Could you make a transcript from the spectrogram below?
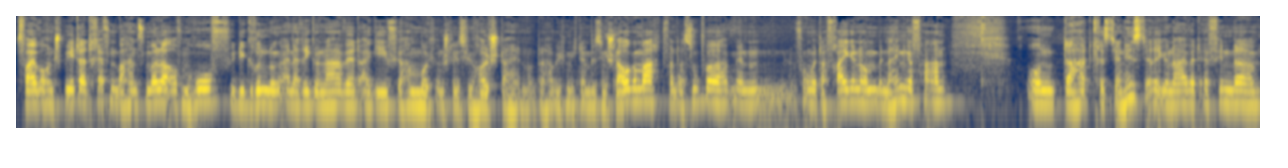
Zwei Wochen später treffen bei Hans Möller auf dem Hof für die Gründung einer Regionalwert AG für Hamburg und Schleswig-Holstein. Und da habe ich mich dann ein bisschen schlau gemacht, fand das super, habe mir einen Vormittag freigenommen, bin da hingefahren und da hat Christian Hiss, der Regionalwerterfinder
